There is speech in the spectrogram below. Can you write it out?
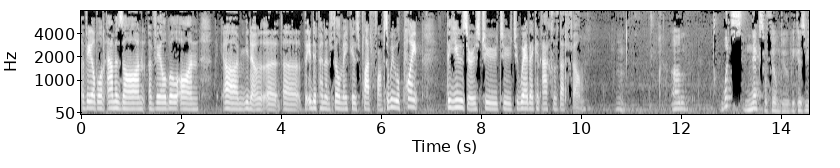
available on Amazon, available on, um, you know, uh, uh, the independent filmmakers platform. So we will point the users to, to, to where they can access that film. Um, what's next for FilmDoo? Because you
